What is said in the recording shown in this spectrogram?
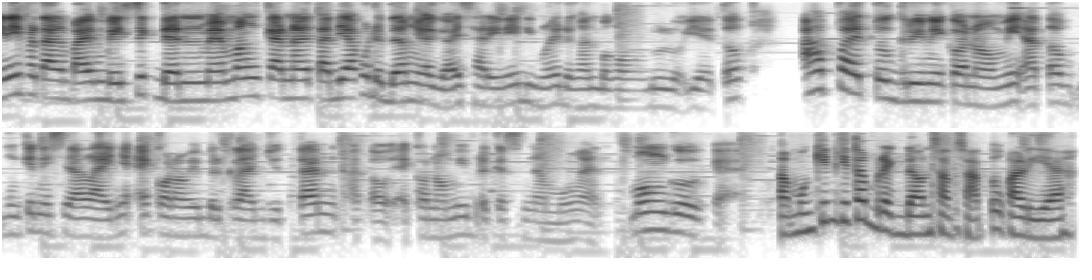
ini pertanyaan paling basic dan memang karena tadi aku udah bilang ya guys hari ini dimulai dengan bengong dulu yaitu apa itu green economy atau mungkin istilah lainnya ekonomi berkelanjutan atau ekonomi berkesinambungan? Monggo kak. Ah, mungkin kita breakdown satu-satu kali ya.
